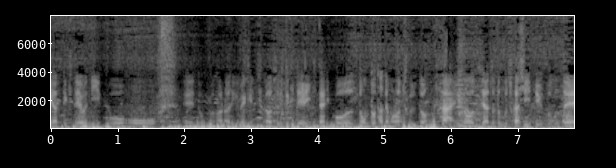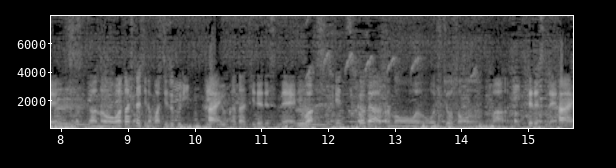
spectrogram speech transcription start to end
やってきたようにこう、えー、どこかから有名建築家を連れていきなりこうドンと建物を作ると。い。うのじゃちょっと難しいということで、あの私たちの街づくりっていう形でですね、要は建築家がその市町村、まあ、に行ってですね、はい。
